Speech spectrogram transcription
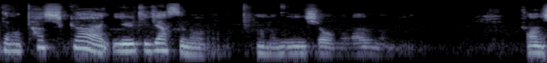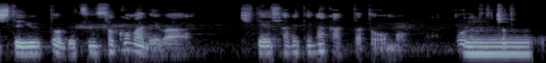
でも確か有機ジャスのあの認証をもらうのに関して言うと別にそこまでは規定されてなかったと思うな。どうだろうちょっと。うん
